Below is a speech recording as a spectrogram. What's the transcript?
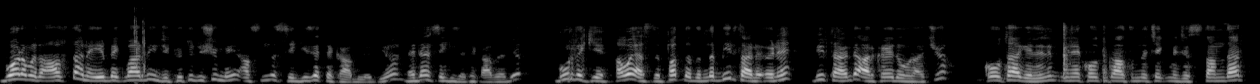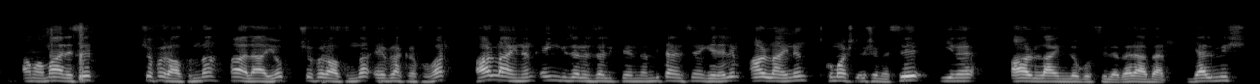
Bu arabada 6 tane airbag var deyince kötü düşünmeyin. Aslında 8'e tekabül ediyor. Neden 8'e tekabül ediyor? Buradaki hava yastığı patladığında bir tane öne, bir tane de arkaya doğru açıyor. Koltuğa gelelim. Yine koltuk altında çekmece standart ama maalesef şoför altında hala yok. Şoför altında evrak rafı var. R-Line'ın en güzel özelliklerinden bir tanesine gelelim. R-Line'ın kumaş döşemesi yine R-Line logosuyla beraber gelmiş.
